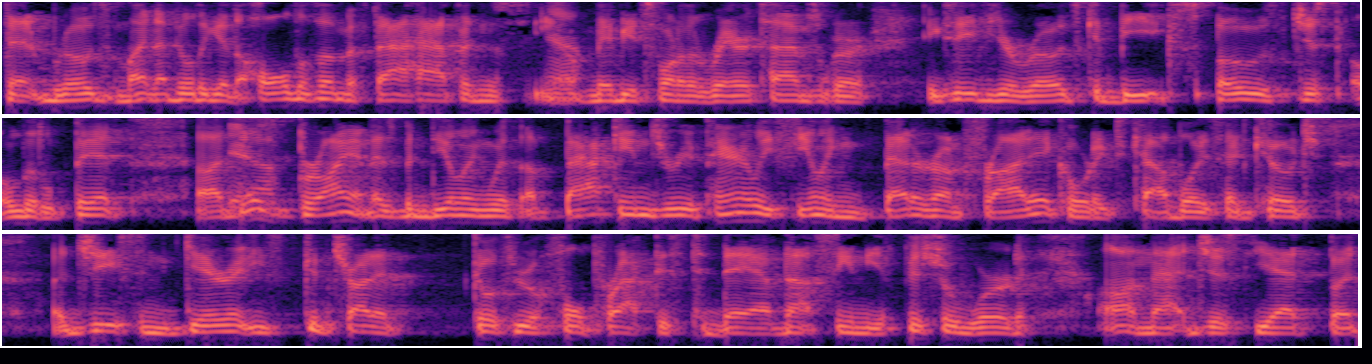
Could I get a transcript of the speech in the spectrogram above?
that Rhodes might not be able to get a hold of him. If that happens, you know, maybe it's one of the rare times where Xavier Rhodes can be exposed just a little bit. Uh, yeah. Dez Bryant has been dealing with a back injury, apparently feeling better on Friday, according to Cowboys head coach uh, Jason Garrett. He's going to try to go through a full practice today. I've not seen the official word on that just yet, but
